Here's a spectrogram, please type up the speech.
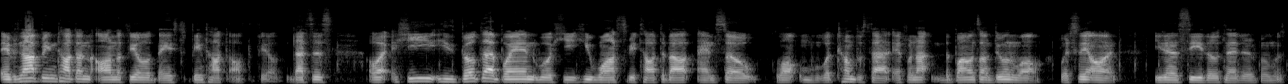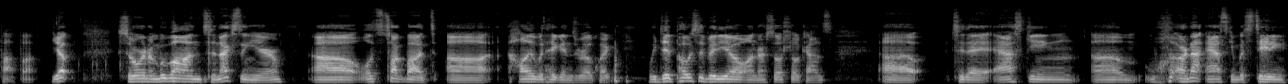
if he's not being taught on, on the field, then he's being taught off the field. That's just what he he's built that brand where he he wants to be talked about, and so well, what comes with that, if we're not the Browns aren't doing well, which they aren't, you're gonna see those negative rumors pop up. Yep. So we're gonna move on to the next thing here. Uh, let's talk about uh, Hollywood Higgins real quick. We did post a video on our social accounts uh, today asking, um, or not asking, but stating,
